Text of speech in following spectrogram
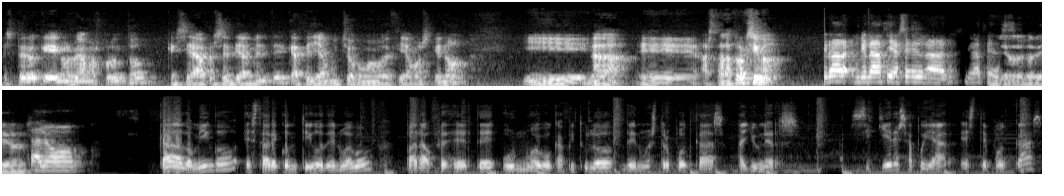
Espero que nos veamos pronto, que sea presencialmente, que hace ya mucho, como decíamos, que no. Y nada, eh, hasta la próxima. gracias, Edgar. Gracias. Adiós, adiós. Hasta luego. Cada domingo estaré contigo de nuevo para ofrecerte un nuevo capítulo de nuestro podcast Ayuners. Si quieres apoyar este podcast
